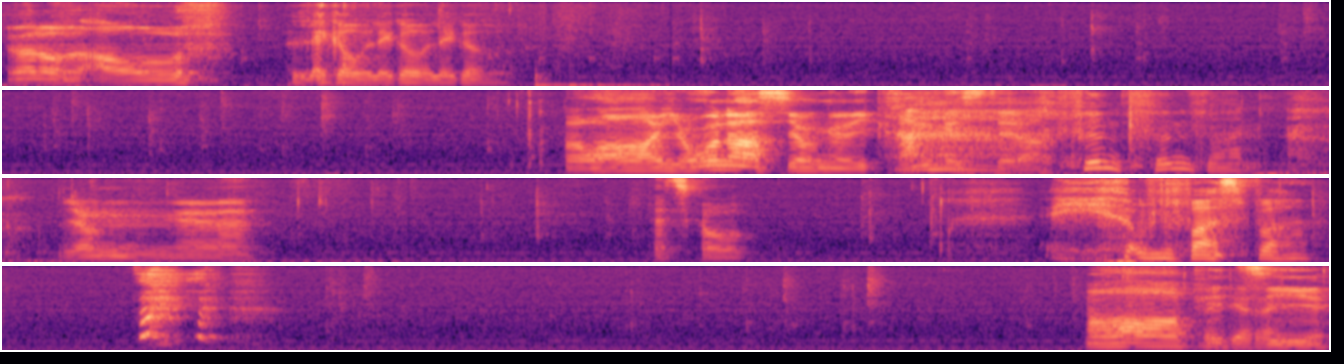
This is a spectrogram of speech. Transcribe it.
Hör doch auf. Lego, Lego, Lego. Oh, Jonas, Junge, wie krank ist der? 5-5, Mann. Junge. Let's go. Ey, unfassbar. Oh, Pizzi. reingeht.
